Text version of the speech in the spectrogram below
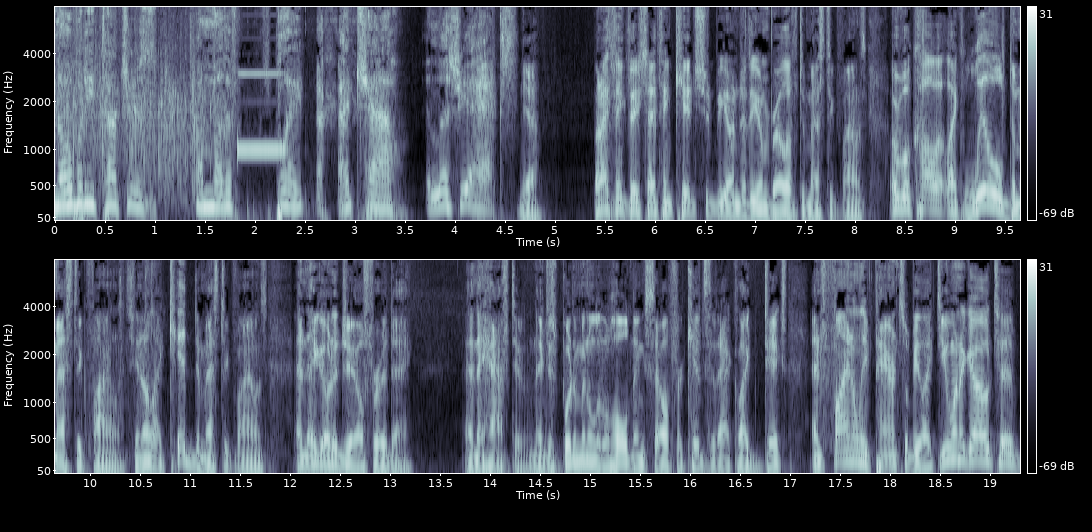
Nobody touches a mother plate at Chow. Unless you axe. Yeah. But I think they, I think kids should be under the umbrella of domestic violence, or we'll call it like lil domestic violence. You know, like kid domestic violence, and they go to jail for a day, and they have to, and they just put them in a little holding cell for kids that act like dicks. And finally, parents will be like, "Do you want to go to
